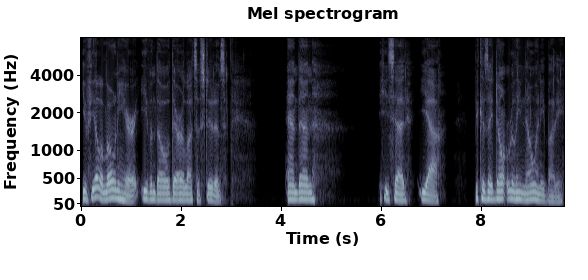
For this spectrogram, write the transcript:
you feel alone here, even though there are lots of students. And then he said, yeah, because I don't really know anybody.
